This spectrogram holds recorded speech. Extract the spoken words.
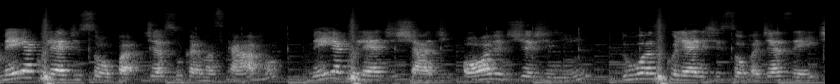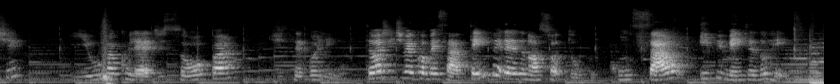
meia colher de sopa de açúcar mascavo, meia colher de chá de óleo de gergelim, duas colheres de sopa de azeite e uma colher de sopa de cebolinha. Então a gente vai começar temperando nosso atum com sal e pimenta do reino.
